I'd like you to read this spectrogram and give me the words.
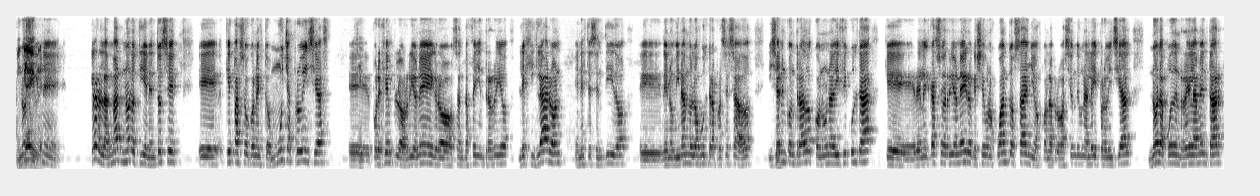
Increíble. claro, la ANMAT no lo tiene. Entonces, eh, ¿qué pasó con esto? Muchas provincias eh, por ejemplo, Río Negro, Santa Fe y Entre Ríos legislaron en este sentido, eh, denominándolos ultraprocesados, y se han encontrado con una dificultad que en el caso de Río Negro, que lleva unos cuantos años con la aprobación de una ley provincial, no la pueden reglamentar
